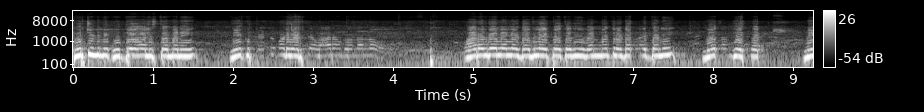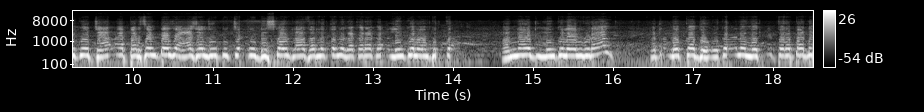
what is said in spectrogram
కూర్చుండి మీకు ఉద్యోగాలు ఇస్తామని మీకు పెట్టుబడి పెడితే వారం రోజులలో వారం రోజులలో డబ్బులు అయిపోతుంది వన్ మంత్లో డబ్బులు అవుతుందని మోసం చేస్తారు. మీకు చాలా పర్సంటేజ్ ఆశలు చూపించారు డిస్కౌంట్ ఆఫర్లతో రకరకాల లింకులు పంపిస్తారు. అన్నౌట్ లింకులు ఏవి కూడా అట్లా నొక్కద్దు. ఒకవేళ నొక్కి పొరపాటు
